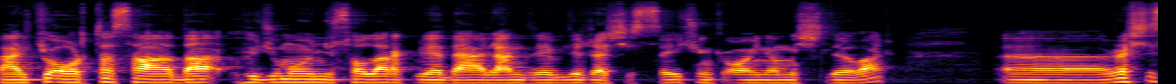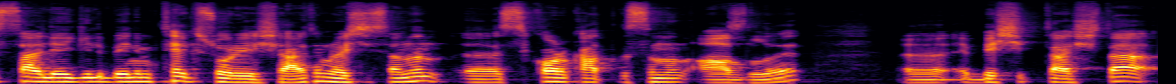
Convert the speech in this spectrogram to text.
belki orta sahada hücum oyuncusu olarak bile değerlendirebilir Raşitsa'yı çünkü oynamışlığı var. E, Raşitsa ile ilgili benim tek soru işaretim Raşitsa'nın e, skor katkısının azlığı. E, Beşiktaş'ta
